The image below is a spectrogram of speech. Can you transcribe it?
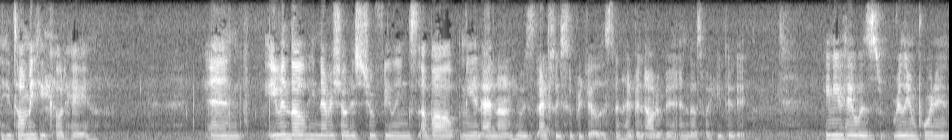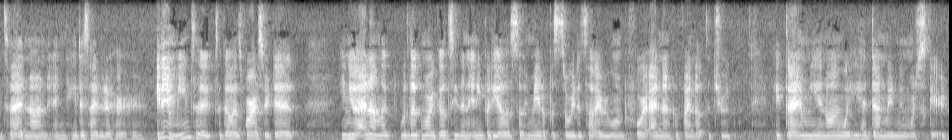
he told me he killed Hae, And even though he never showed his true feelings about me and Adnan, he was actually super jealous and had been out of it, and that's why he did it. He knew Hae was really important to Adnan, and he decided to hurt her. He didn't mean to, to go as far as her death. He knew Adnan looked, would look more guilty than anybody else, so he made up a story to tell everyone before Adnan could find out the truth. He threatened me, and knowing what he had done made me more scared.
